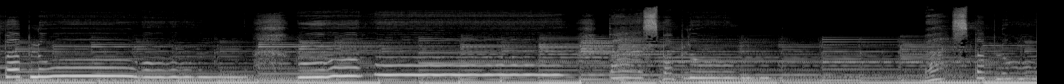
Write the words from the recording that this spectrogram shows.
בבלום, בס בבלום, בס בבלום.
